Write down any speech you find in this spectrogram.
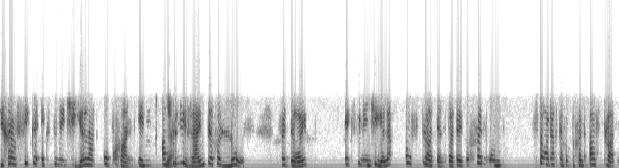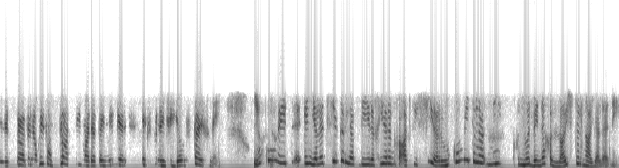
die grafieke eksponensieel laat opgaan en amper ja. nie ruimte gelos vir daai eksponensiële afplatting wat hy begin om stadig te begin afplat en ek praat nou nie van plat nie maar dat hy nie meer eksponensieel styg nie. Ja, hoekom het en julle het sekerlik die regering geadviseer, hoekom het hulle nie noodwendig geluister na julle nie?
